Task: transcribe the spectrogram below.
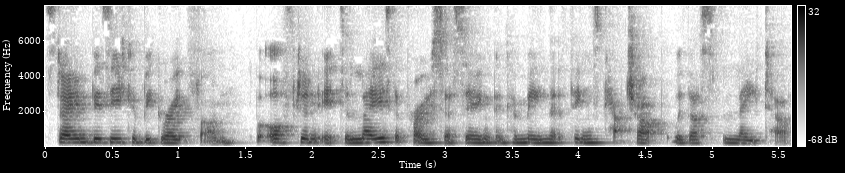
Staying busy can be great fun, but often it delays the processing and can mean that things catch up with us later.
